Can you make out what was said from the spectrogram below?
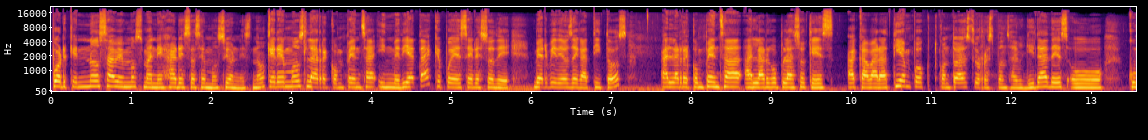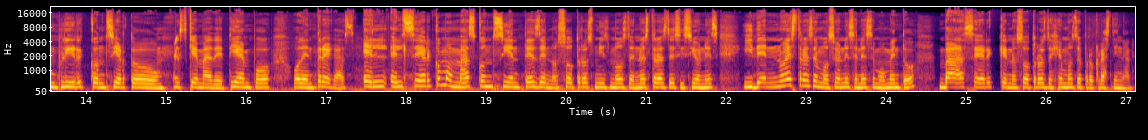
porque no sabemos manejar esas emociones, ¿no? Queremos la recompensa inmediata, que puede ser eso de ver videos de gatitos, a la recompensa a largo plazo que es acabar a tiempo con todas tus responsabilidades o cumplir con cierto esquema de tiempo o de entregas. El, el, ser como más conscientes de nosotros mismos, de nuestras decisiones y de nuestras emociones en ese momento va a hacer que nosotros dejemos de procrastinar.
